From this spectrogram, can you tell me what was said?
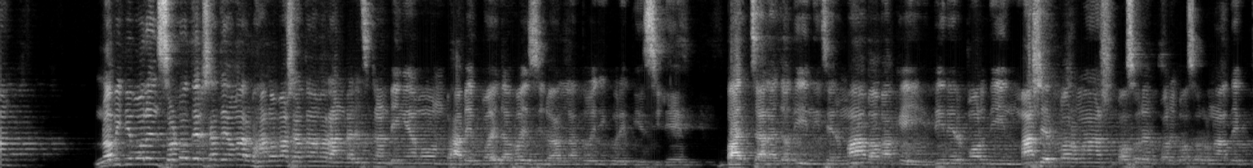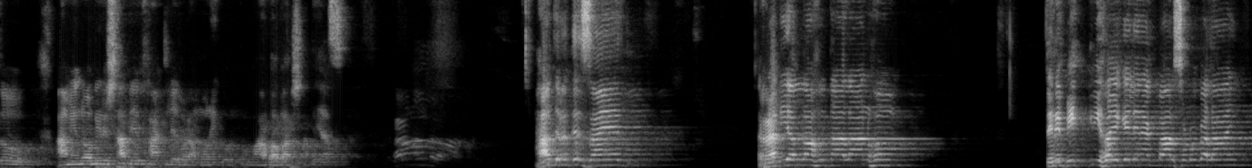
নবীজি বলেন, ছোটদের সাথে আমার ভালোবাসাটা, আমার আন্ডারস্ট্যান্ডিং এমন ভাবে পয়দা হয়েছিল, আল্লাহ তৈরি করে দিয়েছিলেন। বাচ্চারা যদি নিজের মা বাবাকে দিনের পর দিন, মাসের পর মাস, বছরের পরে বছর না দেখতো, আমি নবীর সাথে থাকলে ওরা মনে করতো মা বাবার সাথে আছে। হাজরতে সায়েদ রাদি আল্লাহ তিনি বিক্রি হয়ে গেলেন একবার ছোটবেলায়।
